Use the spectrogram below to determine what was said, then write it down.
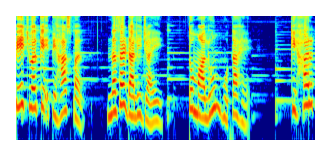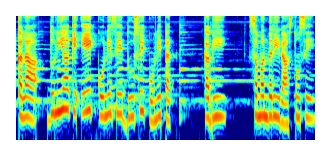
पेचवर्क के इतिहास पर नज़र डाली जाए तो मालूम होता है कि हर कला दुनिया के एक कोने से दूसरे कोने तक कभी समंदरी रास्तों से,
